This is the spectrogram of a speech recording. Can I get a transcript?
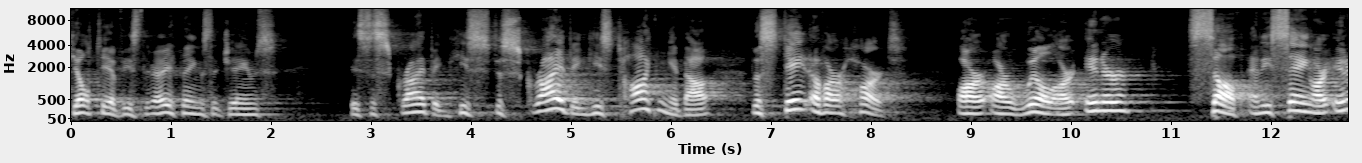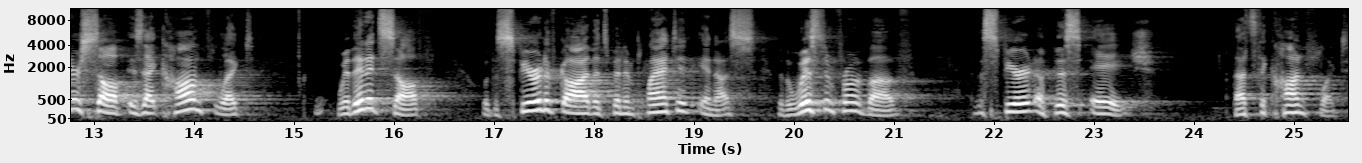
guilty of these very things that James is describing. He's describing, he's talking about the state of our heart, our, our will, our inner self. And he's saying our inner self is at conflict within itself with the Spirit of God that's been implanted in us, with the wisdom from above, and the Spirit of this age. That's the conflict.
